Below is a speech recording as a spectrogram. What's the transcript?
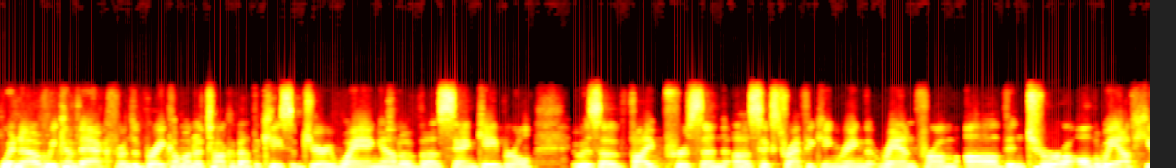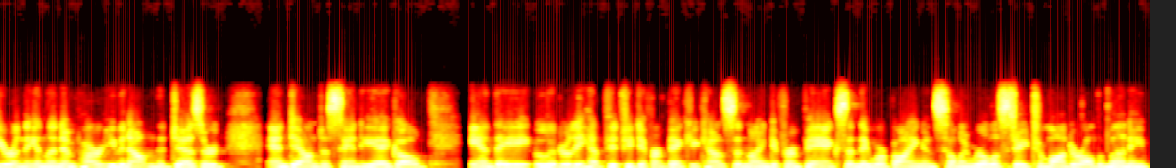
When uh, we come back from the break, I want to talk about the case of Jerry Wang out of uh, San Gabriel. It was a five person uh, sex trafficking ring that ran from uh, Ventura all the way out here in the Inland Empire, even out in the desert, and down to San Diego. And they literally had 50 different bank accounts and nine different banks, and they were buying and selling real estate to launder all the money.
